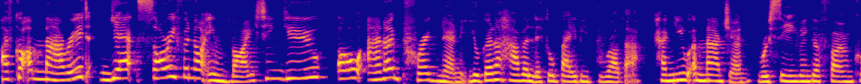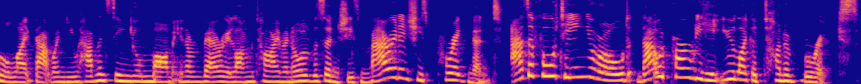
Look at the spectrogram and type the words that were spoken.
I've gotten married. Yeah, sorry for not inviting you. Oh, and I'm pregnant. You're going to have a little baby brother. Can you imagine receiving a phone call like that when you haven't seen your mom in a very long time and all of a sudden she's married and she's pregnant? As a 14 year old, that would probably hit you like a ton of bricks.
